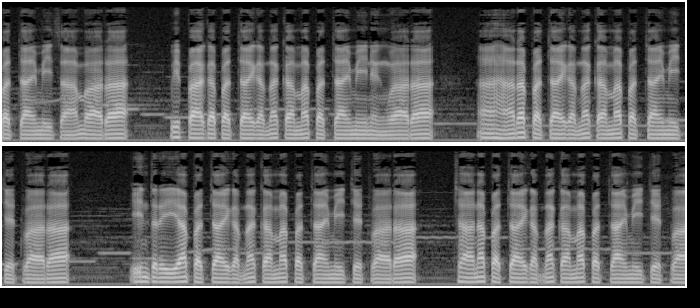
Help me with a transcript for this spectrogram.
ปัจจัยมีสามวาระ วิปากปัจจัยกับนักกรรมปัจจัยมีหนึ่งวาระ อาหารปัจจัยกับนกรรมปัจจัยมีเจ็ดวาระ อินทรียปัจจัยกับนกรรมปัจจัยมีเจ็ดวาระชานะปัจจัยกับนกรรมปัจจัยมีเจ็ดวา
